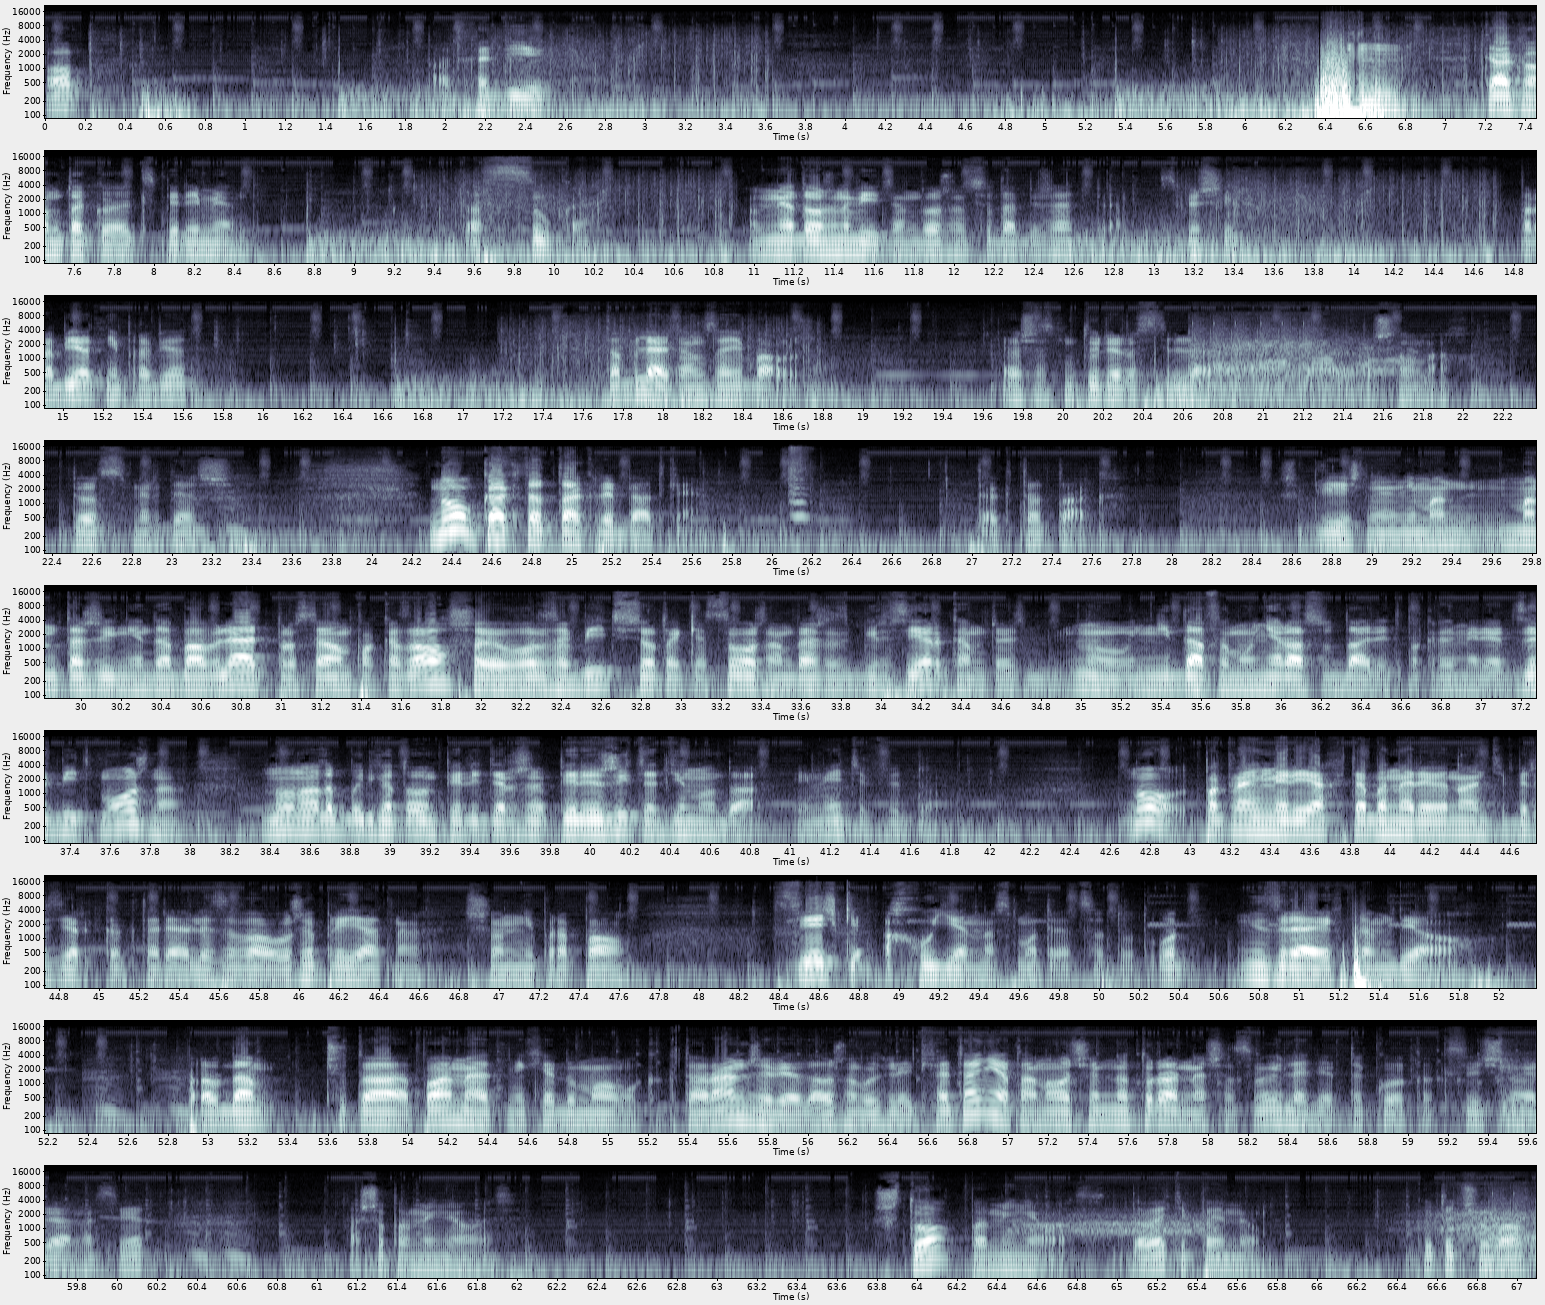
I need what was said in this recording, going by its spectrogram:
Оп. Подходи. Как вам такой эксперимент? Да сука. Он меня должен видеть, он должен сюда бежать прям, спешить. Пробьет, не пробьет? Да блять, он заебал уже. Я сейчас в натуре расстреляю. Пошел нахуй. Пес смердящий. Ну, как-то так, ребятки. Как-то так. Лишние не мон монтажи не добавлять. Просто я вам показал, что его забить все-таки сложно даже с берсерком. То есть, ну, не дав ему ни раз ударить, по крайней мере. Забить можно, но надо быть готовым пережить один удар. Имейте в виду. Ну, по крайней мере, я хотя бы на ревенанте берзерк как-то реализовал. Уже приятно, что он не пропал. Свечки охуенно смотрятся тут. Вот не зря я их прям делал. Правда, что-то пламя от них, я думал, как-то оранжевее должно выглядеть. Хотя нет, оно очень натурально сейчас выглядит. Такое, как свечной реально свет. А что поменялось? Что поменялось? Давайте поймем. Какой-то чувак.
